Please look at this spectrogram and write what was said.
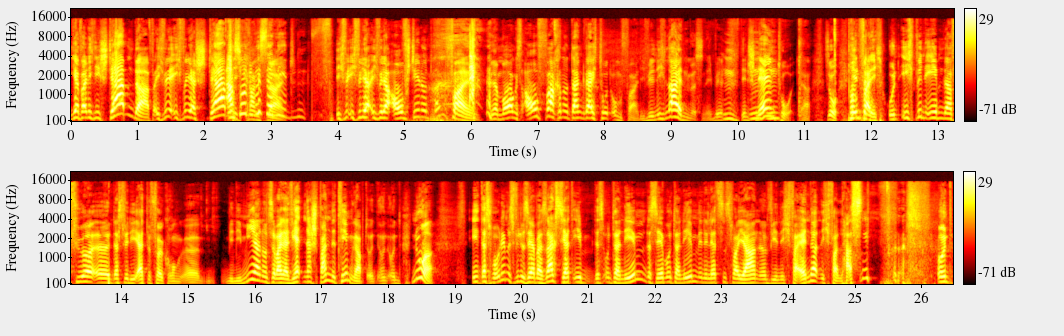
Ja, weil ich nicht sterben darf. Ich will, ich will ja sterben. Ach so, du bist ja sein. nicht. Ich will, ich, will ja, ich will ja aufstehen und umfallen. Ich will ja morgens aufwachen und dann gleich tot umfallen. Ich will nicht leiden müssen. Ich will Mm, den schnellen mm, Tod. Ja. So, jedenfalls. Und ich bin eben dafür, äh, dass wir die Erdbevölkerung äh, minimieren und so weiter. Wir hätten da spannende Themen gehabt. Und, und, und nur, das Problem ist, wie du selber sagst, sie hat eben das Unternehmen, dasselbe Unternehmen in den letzten zwei Jahren irgendwie nicht verändert, nicht verlassen. und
